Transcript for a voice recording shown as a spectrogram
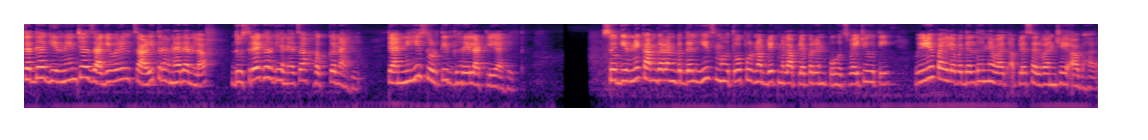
सध्या गिरणींच्या जागेवरील चाळीत राहणाऱ्यांना दुसरे घर घेण्याचा हक्क नाही. त्यांनीही सोडतीत घरे लाटली आहेत. सो गिरणी कामगारांबद्दल हीच महत्त्वपूर्ण अपडेट मला आपल्यापर्यंत पोहोचवायची होती. व्हिडिओ पाहिल्याबद्दल धन्यवाद. आपल्या सर्वांचे आभार.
